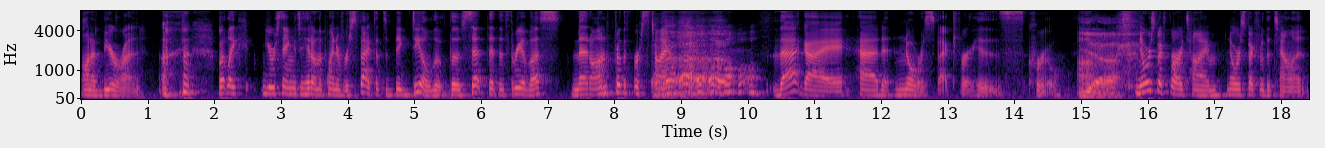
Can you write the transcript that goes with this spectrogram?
on a beer run. but like you were saying, to hit on the point of respect, that's a big deal. The the set that the three of us met on for the first time that guy had no respect for his crew. Um, yeah. No respect for our time. No respect for the talent.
